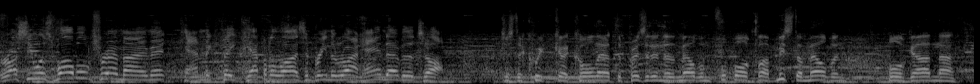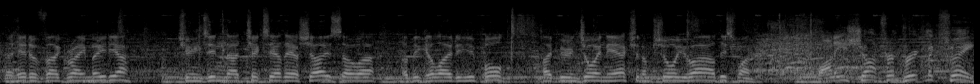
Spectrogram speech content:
Rossi was wobbled for a moment. Can Macfie capitalise and bring the right hand over the top? Just a quick uh, call out to the President of the Melbourne Football Club, Mr. Melbourne, Paul Gardner, the head of uh, Grey Media, tunes in, uh, checks out our show. So uh, a big hello to you, Paul. Hope you're enjoying the action. I'm sure you are. This one. Body shot from Brute Macfie.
